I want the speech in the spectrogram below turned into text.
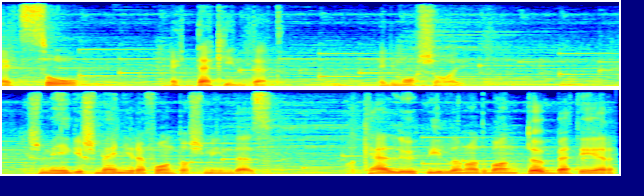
Egy szó, egy tekintet, egy mosoly. És mégis mennyire fontos mindez. A kellő pillanatban többet ér,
